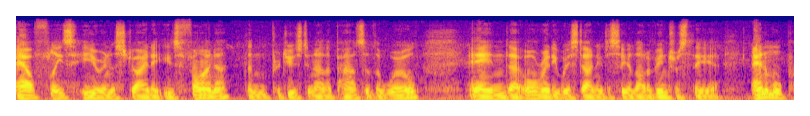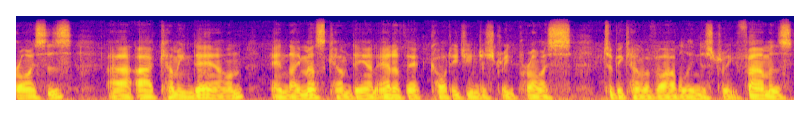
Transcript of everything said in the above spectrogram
Our fleece here in Australia is finer than produced in other parts of the world, and uh, already we're starting to see a lot of interest there. Animal prices uh, are coming down, and they must come down out of that cottage industry price to become a viable industry. Farmers,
